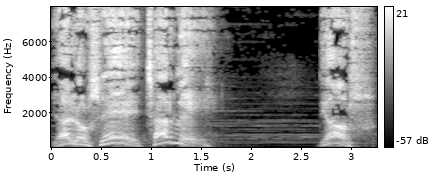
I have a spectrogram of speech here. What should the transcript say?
Ya lo sé, Charlie. Dios,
